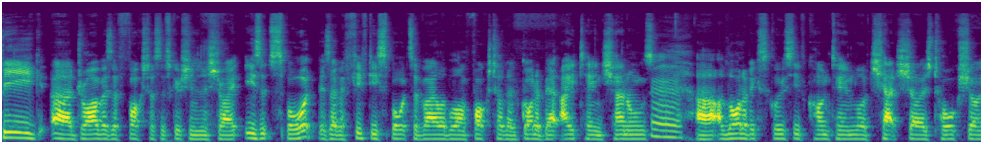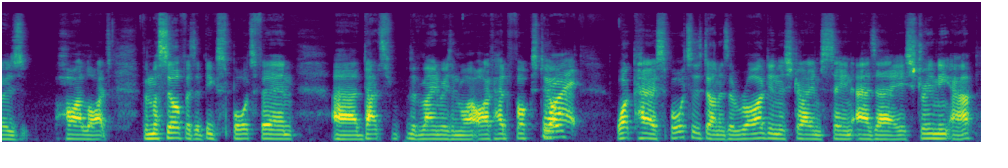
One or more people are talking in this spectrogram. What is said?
big uh, drivers of Foxtel subscriptions in Australia is its sport. There's over 50 sports available on Foxtel. They've got about 18 channels, mm. uh, a lot of exclusive content, a lot of chat shows, talk shows, highlights. For myself, as a big sports fan, uh, that's the main reason why I've had Foxtel. Right. What Kayo Sports has done is arrived in the Australian scene as a streaming app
